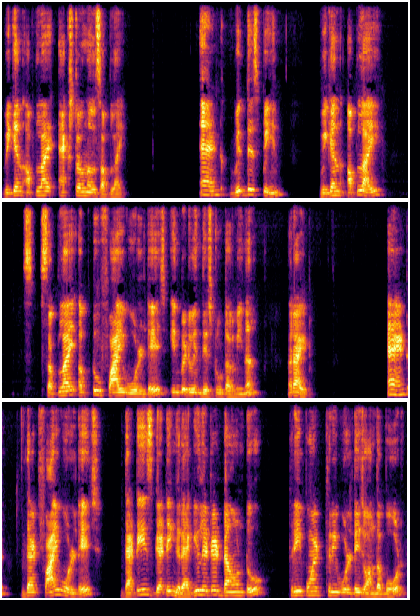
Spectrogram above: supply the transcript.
we can apply external supply and with this pin we can apply supply up to 5 voltage in between these two terminal right and that 5 voltage that is getting regulated down to 3.3 voltage on the board.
